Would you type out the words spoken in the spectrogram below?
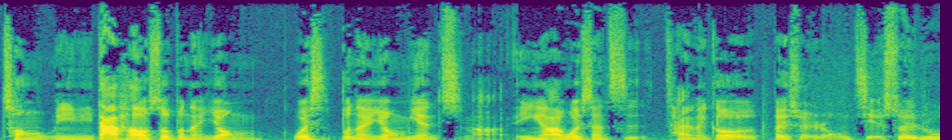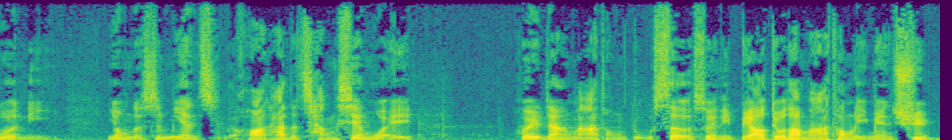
从你你大号的时候不能用卫不能用面纸嘛，应该卫生纸才能够被水溶解。所以如果你用的是面纸的话，它的长纤维。会让马桶堵塞，所以你不要丢到马桶里面去。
